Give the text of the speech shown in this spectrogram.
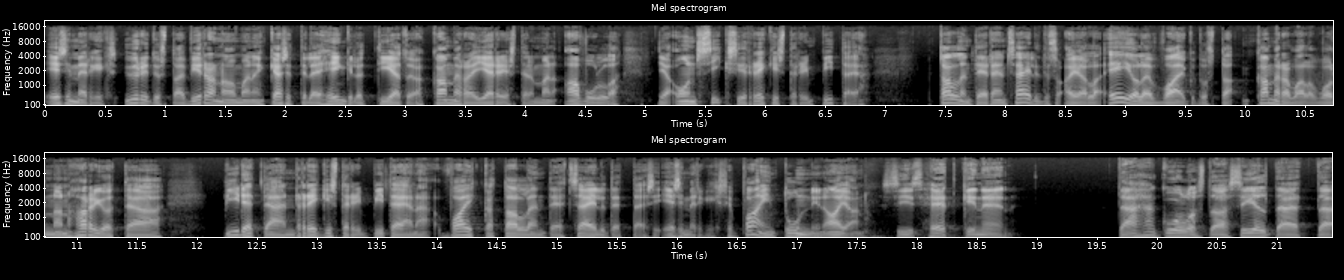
esimerkiksi yritys tai viranomainen, käsittelee henkilötietoja kamerajärjestelmän avulla ja on siksi rekisterin pitäjä – Tallenteiden säilytysajalla ei ole vaikutusta. Kameravalvonnan harjoittajaa pidetään rekisterinpitäjänä, vaikka tallenteet säilytettäisiin esimerkiksi vain tunnin ajan. Siis hetkinen. Tähän kuulostaa siltä, että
